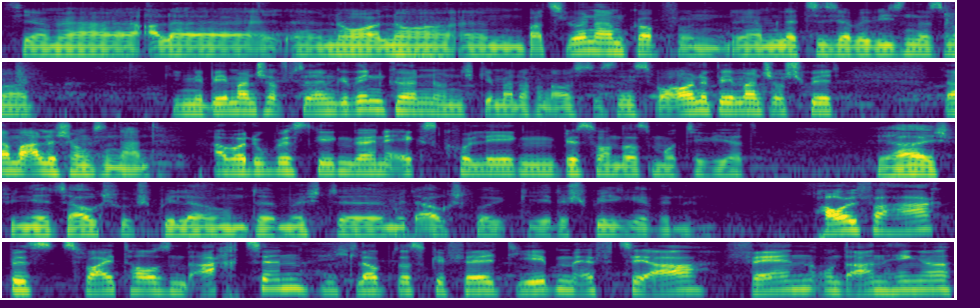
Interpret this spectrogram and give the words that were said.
Sie haben ja alle äh, nur, nur ähm, Barcelona im Kopf und wir haben letztes Jahr bewiesen, dass wir gegen eine B-Mannschaft gewinnen können und ich gehe mal davon aus, dass nächste Woche auch eine B-Mannschaft spielt. Da haben wir alle Chancen in der Hand. Aber du bist gegen deine Ex-Kollegen besonders motiviert. Ja, ich bin jetzt Augsburg-Spieler und äh, möchte mit Augsburg jedes Spiel gewinnen. Paul Verhaag bis 2018. Ich glaube, das gefällt jedem FCA-Fan und Anhänger.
